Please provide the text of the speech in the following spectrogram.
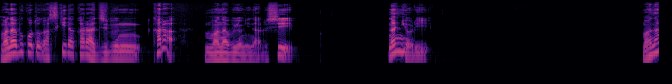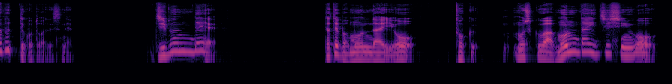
学ぶことが好きだから自分から学ぶようになるし何より学ぶってことはですね自分で例えば問題を解くもしくは問題自身を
